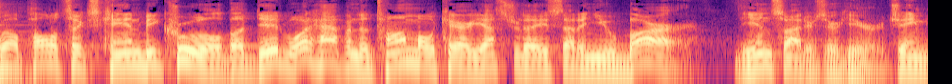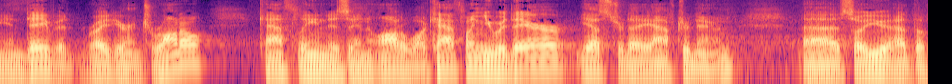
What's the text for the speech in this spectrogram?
Well, politics can be cruel, but did what happened to Tom Mulcair yesterday set a new bar? The insiders are here. Jamie and David right here in Toronto. Kathleen is in Ottawa. Kathleen, you were there yesterday afternoon, uh, so you had the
